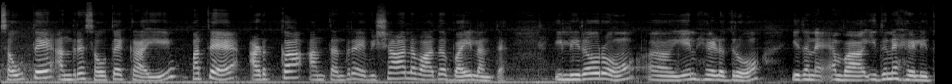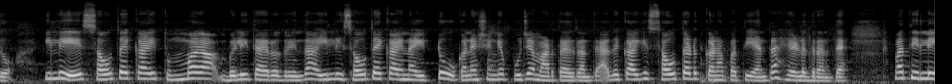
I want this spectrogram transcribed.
ಸೌತೆ ಅಂದರೆ ಸೌತೆಕಾಯಿ, ಮತ್ತು ಅಡ್ಕ ಅಂತಂದರೆ ವಿಶಾಲವಾದ ಬೈಲಂತೆ. ಇಲ್ಲಿರೋರು ಏನು ಹೇಳಿದ್ರು? ಇದನ್ನೇ, ಬ, ಇದನ್ನೇ ಹೇಳಿದ್ದು. ಇಲ್ಲಿ ಸೌತೆಕಾಯಿ ತುಂಬ ಬೆಳೀತಾ ಇರೋದ್ರಿಂದ ಇಲ್ಲಿ ಸೌತೆಕಾಯಿನ ಇಟ್ಟು ಗಣೇಶನಿಗೆ ಪೂಜೆ ಮಾಡ್ತಾ ಇದ್ರಂತೆ. ಅದಕ್ಕಾಗಿ ಸೌತಡ್ ಗಣಪತಿ ಅಂತ ಹೇಳಿದ್ರಂತೆ. ಮತ್ತು ಇಲ್ಲಿ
